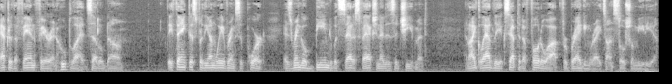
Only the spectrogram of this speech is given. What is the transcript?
after the fanfare and hoopla had settled down. They thanked us for the unwavering support as Ringo beamed with satisfaction at his achievement, and I gladly accepted a photo op for bragging rights on social media.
